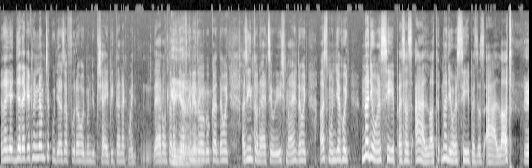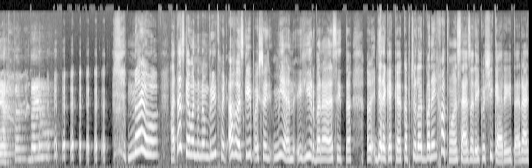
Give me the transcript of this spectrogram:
tehát a gyerekeknek nem csak ugye az a fura, hogy mondjuk sejpítenek, vagy elrontanak nyelvtani dolgokat, de hogy az intonáció is más, de hogy azt mondja, hogy nagyon szép ez az állat, nagyon szép ez az állat. Értem, de jó. Na jó, hát ezt kell mondanom, Brit, hogy ahhoz képest, hogy milyen hírben állsz itt a, gyerekekkel kapcsolatban, egy 60%-os sikerrétel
